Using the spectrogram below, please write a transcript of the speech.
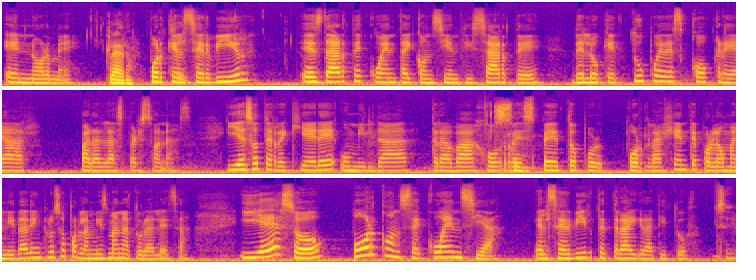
enorme, Claro. porque el servir es darte cuenta y concientizarte de lo que tú puedes co-crear para las personas. Y eso te requiere humildad, trabajo, Sí. respeto por, por la gente, por la humanidad, incluso por la misma naturaleza. Y eso, por consecuencia, el servir te trae gratitud, Sí,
